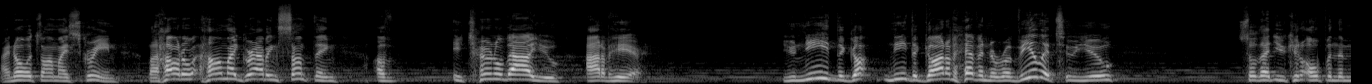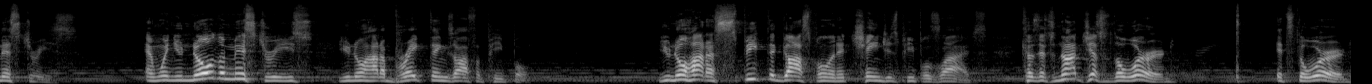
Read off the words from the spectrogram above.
I know it's on my screen, but how, do, how am I grabbing something of eternal value out of here? You need the, God, need the God of heaven to reveal it to you so that you can open the mysteries. And when you know the mysteries, you know how to break things off of people you know how to speak the gospel and it changes people's lives. Because it's not just the word, it's the word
